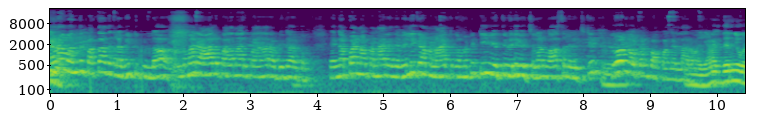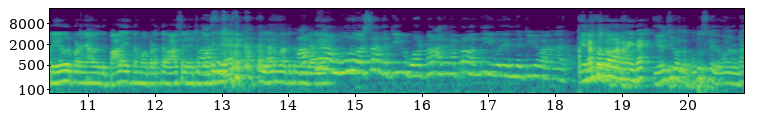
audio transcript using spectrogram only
இடம் வந்து பத்தாதுங்களா வீட்டுக்குள்ள? இந்த மாதிரி ஆளு பதினாறு பதினாறு அப்படிதான் இருக்கும். எங்க அப்பா என்ன பண்ணாரு இந்த வெள்ளிக்கிழமை ஞாயிற்றுக்கிழமை மட்டும் டிவி எடுத்து வெளியே வச்சலாம்னு வாசல்ல வச்சுட்டு ரோட்ல உட்காந்து பார்ப்பாங்க எல்லாரும். எனக்கு தெரிஞ்ச ஒரே ஒரு படம் ஞாபகம் இருக்கு. பாளையத்தம்மா படத்தை வாசல்ல வச்சு போட்டுங்க எல்லாரும் பார்த்துட்டு மூணு வருஷம் அந்த டிவி போட்டோம். அதுக்கப்புறம் வந்து இவர் இந்த டிவி வாங்கினாரு. எப்பப்போ வாங்கினேன் இதை? எல்ஜி வந்த புதுசுல இது வாங்கினா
